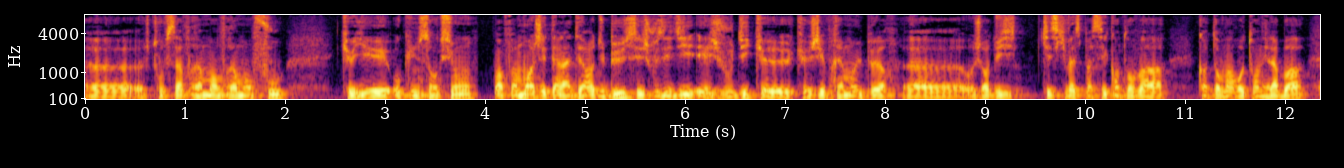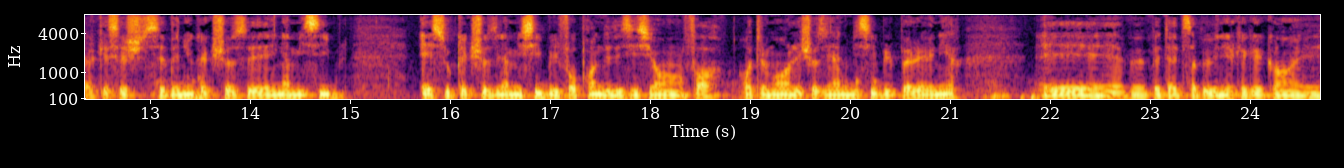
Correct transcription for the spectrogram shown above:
Euh, je trouve ça vraiment, vraiment fou qu'il n'y ait aucune sanction. Enfin, moi, j'étais à l'intérieur du bus et je vous ai dit, et je vous dis que, que j'ai vraiment eu peur. Aujourd'hui, qu'est-ce qui va se passer quand on va, quand on va retourner là-bas? C'est devenu quelque chose d'inadmissible. Et sur quelque chose d'inadmissible, il faut prendre des décisions fortes. Autrement, les choses inadmissibles peuvent revenir. Et euh, peut-être ça peut venir que quelqu'un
